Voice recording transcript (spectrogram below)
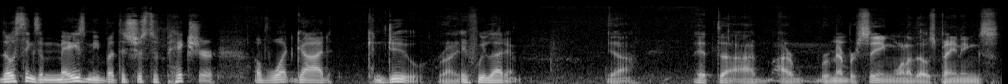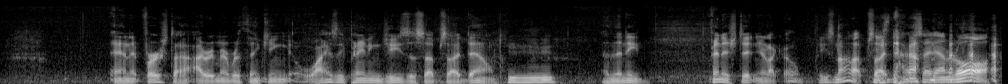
those things amaze me, but it's just a picture of what God can do Right. if we let Him. Yeah, it. Uh, I, I remember seeing one of those paintings, and at first I, I remember thinking, "Why is he painting Jesus upside down?" Mm-hmm. And then he finished it, and you're like, "Oh, he's not upside not down." upside down at all.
